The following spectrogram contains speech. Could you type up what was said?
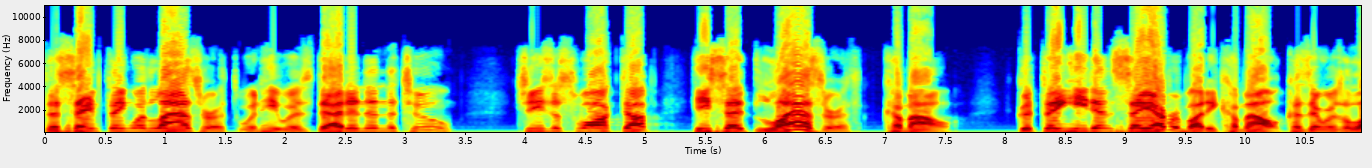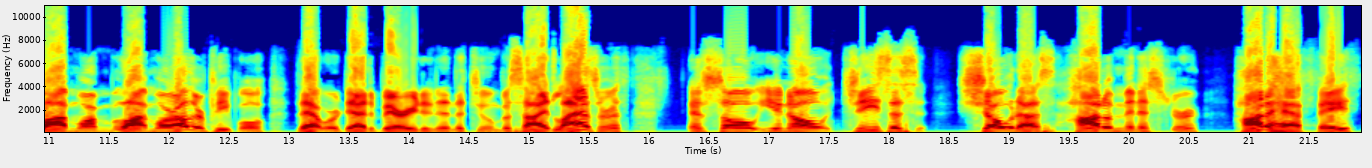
The same thing with Lazarus when he was dead and in the tomb. Jesus walked up, he said, Lazarus, come out. Good thing he didn't say everybody come out because there was a lot more a lot more other people that were dead buried and in the tomb beside Lazarus. And so, you know, Jesus showed us how to minister, how to have faith,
